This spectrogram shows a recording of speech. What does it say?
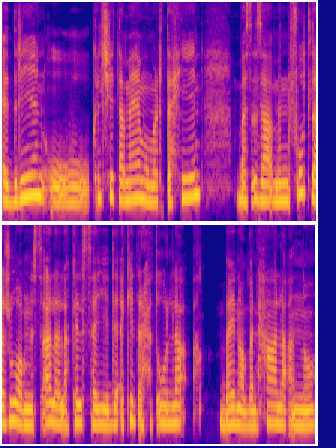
قادرين وكل شيء تمام ومرتاحين بس إذا بنفوت لجوا بنسالها لكل سيدة أكيد رح تقول لأ. بينها وبين حالها إنه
